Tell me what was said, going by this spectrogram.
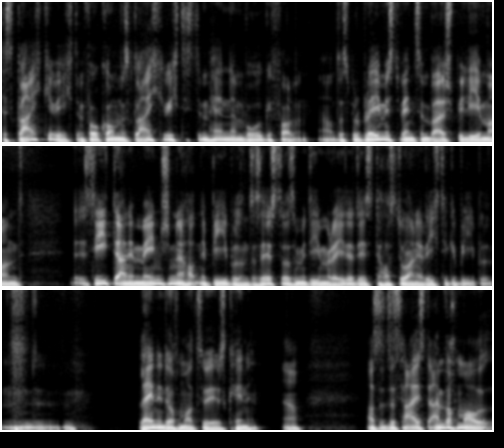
das Gleichgewicht, ein vollkommenes Gleichgewicht ist dem Herrn ein Wohlgefallen. Ja, das Problem ist, wenn zum Beispiel jemand sieht einen Menschen, er hat eine Bibel und das Erste, was er mit ihm redet, ist, hast du eine richtige Bibel? Lerne doch mal zuerst kennen. Ja. Also das heißt, einfach mal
